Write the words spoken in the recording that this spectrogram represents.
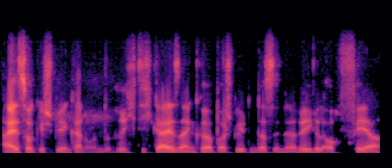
Eishockey spielen kann und richtig geil seinen Körper spielt und das in der Regel auch fair.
